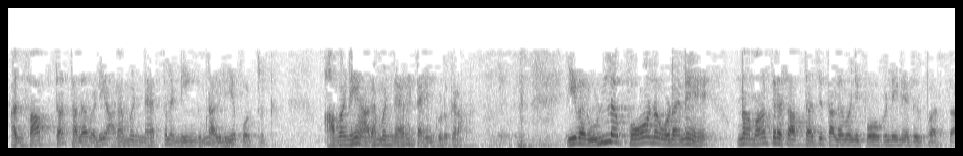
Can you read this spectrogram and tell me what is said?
அது சாப்பிட்டா தலைவலி அரை மணி நேரத்துல நீங்கும்னு அதுலயே போட்டிருக்கு. அவனே அரை மணி நேரம் டைம் கொடுக்கறான். இவர் உள்ள போன உடனே நான் மாத்திரை சாப்பிட்டாச்சு தலைவலி போகலன்னு எதிர்பார்த்தா.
